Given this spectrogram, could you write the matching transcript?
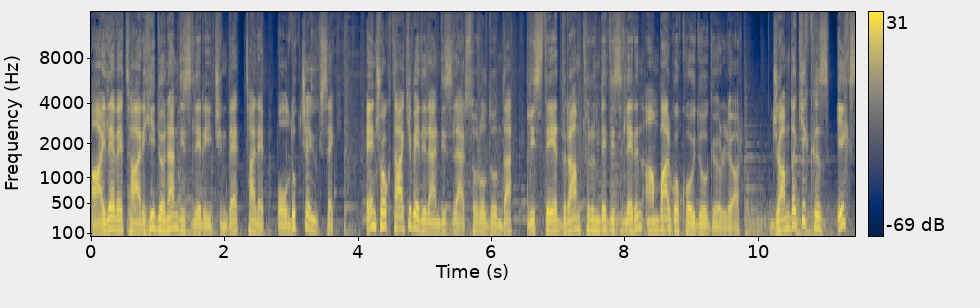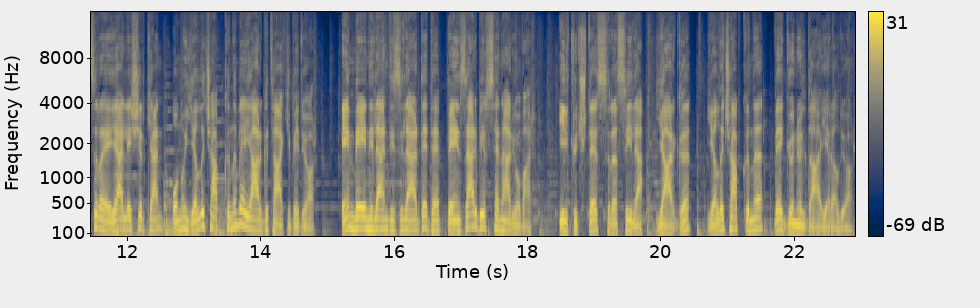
Aile ve tarihi dönem dizileri için de talep oldukça yüksek. En çok takip edilen diziler sorulduğunda listeye dram türünde dizilerin ambargo koyduğu görülüyor. Camdaki kız ilk sıraya yerleşirken onu Yalı Çapkını ve Yargı takip ediyor. En beğenilen dizilerde de benzer bir senaryo var. İlk üçte sırasıyla Yargı, Yalı Çapkını ve Gönül Dağı yer alıyor.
